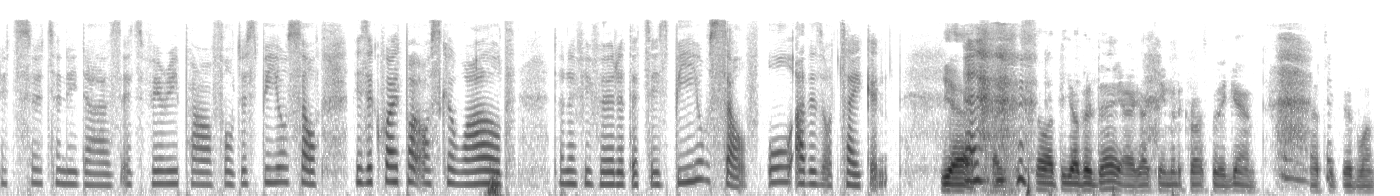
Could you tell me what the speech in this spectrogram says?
It certainly does. It's very powerful. Just be yourself. There's a quote by Oscar Wilde. I Don't know if you've heard it that says, "Be yourself. All others are taken." Yeah, I saw it the other day. I, I came across it again. That's a good one.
